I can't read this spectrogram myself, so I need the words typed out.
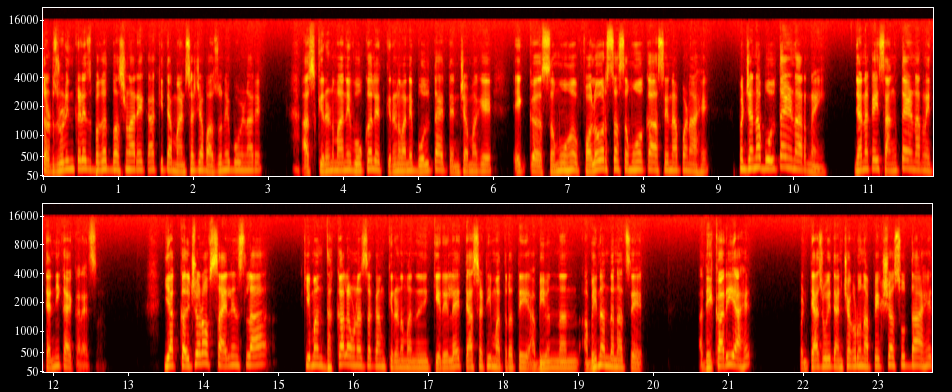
तडजोडींकडेच बघत बसणार आहे का की त्या माणसाच्या बाजूने बोलणार? आहे आज किरण माने वोकल आहेत किरण माने बोलतायत त्यांच्या मागे एक समूह फॉलोअर्सचा समूह का असेना पण आहे. पण ज्यांना बोलता येणार नाही ज्यांना काही सांगता येणार नाही त्यांनी काय करायचं? या कल्चर ऑफ सायलेन्सला किमान धक्का लावण्याचं काम किरण मानेने केलेलं आहे. त्यासाठी मात्र ते अभिनंदन अभिनंदनाचे अधिकारी आहेत. पण त्याचवेळी त्यांच्याकडून अपेक्षा सुद्धा आहेत.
